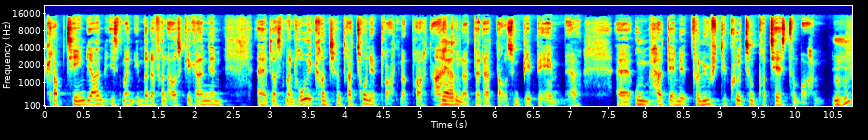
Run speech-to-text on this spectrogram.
knapp zehn Jahren ist man immer davon ausgegangen, äh, dass man hohe Konzentrationen braucht. Man braucht 800 ja. oder 1000 ppm, ja, äh, um halt einen vernünftigen kurzen Prozess zu machen. Mhm.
